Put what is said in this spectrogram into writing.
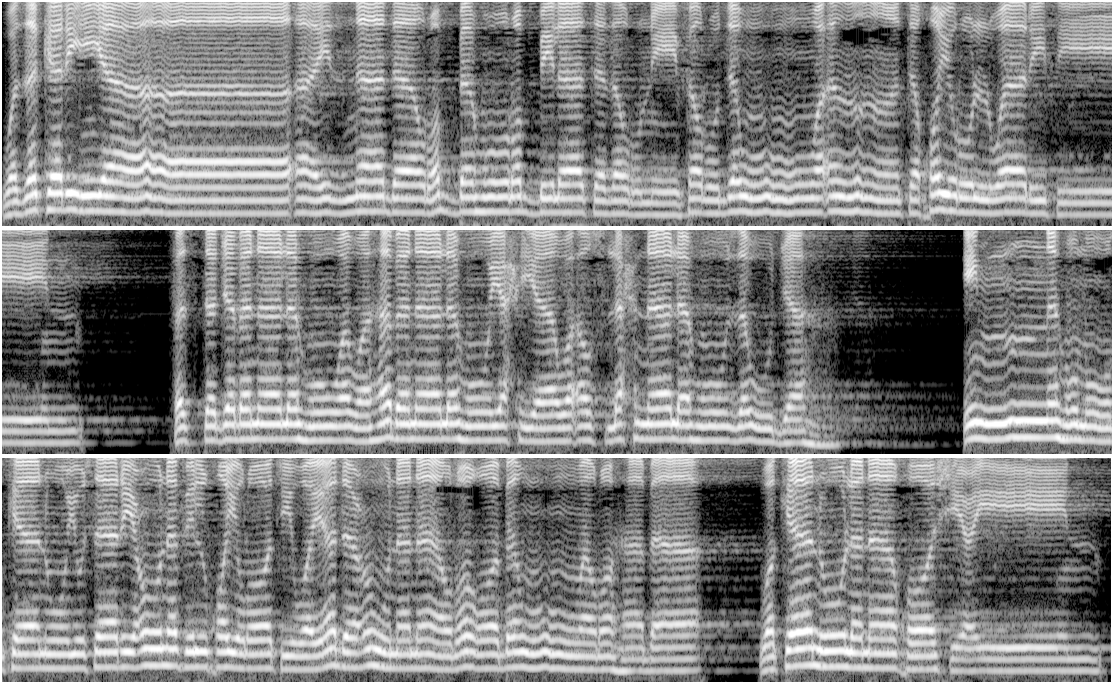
وزكريا إذ نادى ربه رب لا تذرني فردا وأنت خير الوارثين. فاستجبنا له ووهبنا له يحيى وأصلحنا له زوجه. إنهم كانوا يسارعون في الخيرات ويدعوننا رغبا ورهبا. وكانوا لنا خاشعين.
